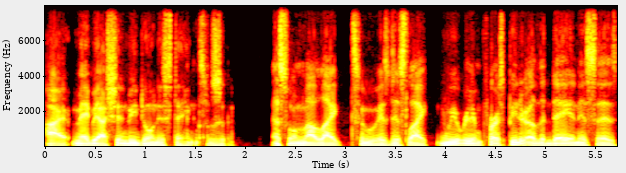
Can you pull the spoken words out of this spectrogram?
All right, maybe I shouldn't be doing this thing. So, That's one I like too. Is just like we were in First Peter the other day, and it says,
